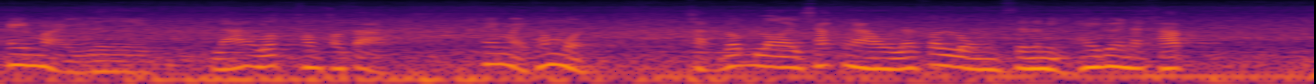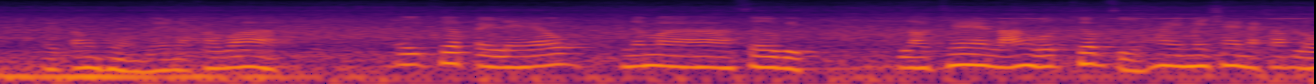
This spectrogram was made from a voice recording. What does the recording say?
ให้ใหม่เลยล้างรถทำความสะอาดให้ใหม่ทั้งหมด ขัดลบรอยชักเงา แล้วก็ลงเซรามิกให้ด้วยนะครับ ไม่ต้องห่วงเลยนะครับว่า เอ้ยเคลือบไปแล้วแล้วมาเซอร์วิสเราแค่ล้างรถเคลือบสีให้ไม่ใช่นะครับ เรา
